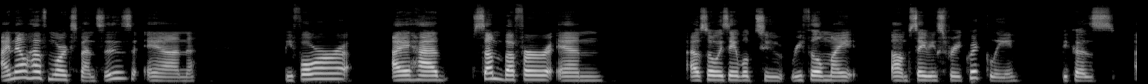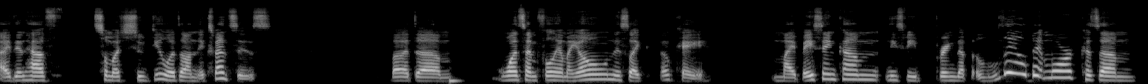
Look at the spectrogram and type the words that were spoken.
I now have more expenses, and before I had some buffer, and I was always able to refill my um, savings pretty quickly because I didn't have so much to deal with on expenses. But um, once I'm fully on my own, it's like, okay, my base income needs to be bringed up a little bit more because um,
